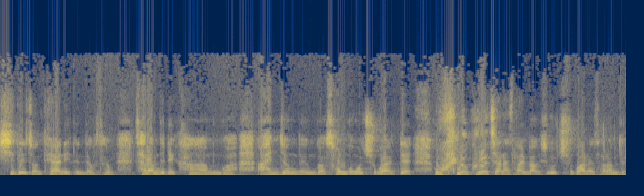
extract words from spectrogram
시대에 전 대안이 된다고 생각합니다. 사람들이 강함과 안정됨과 성공을 추구할 때 오히려 그렇지 않은 삶 방식을 추구하는 사람들.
